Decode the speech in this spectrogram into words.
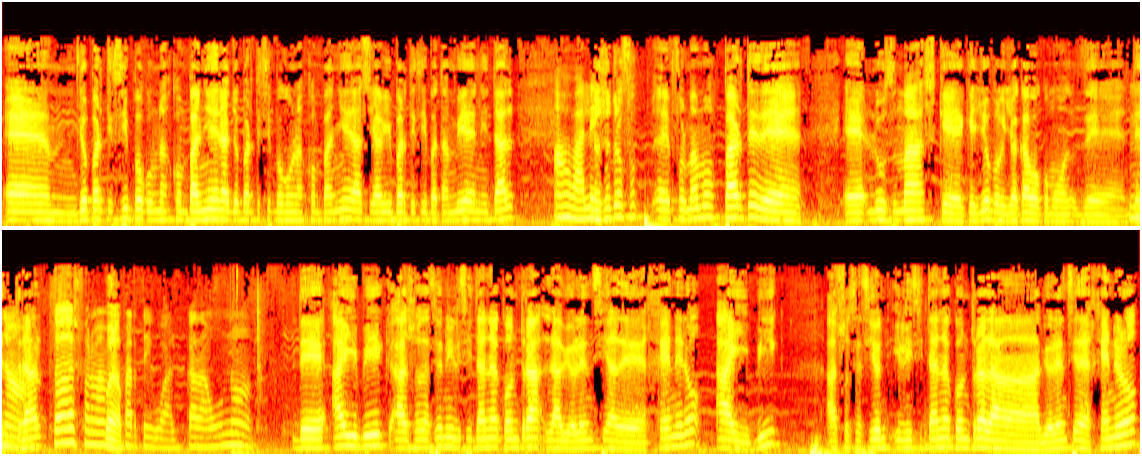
em, yo participo con unas compañeras, yo participo con unas compañeras y alguien participa también y tal. Ah, vale. Nosotros eh, formamos parte de eh, Luz Más que, que, yo, porque yo acabo como de, de no, entrar. Todos formamos parte igual, cada uno de IBIC, Asociación Ilicitana contra la Violencia de Género, IBIC, Asociación Ilicitana contra la Violencia de Género,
